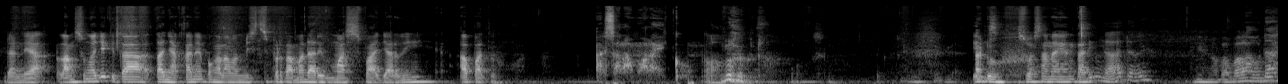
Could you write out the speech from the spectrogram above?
Dan ya, langsung aja kita tanyakan ya pengalaman mistis pertama dari Mas Fajar nih. Apa tuh? assalamualaikum Oh. Aduh. Aduh, suasana yang tadi nggak ada ya. Ya nggak apa-apa lah udah.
